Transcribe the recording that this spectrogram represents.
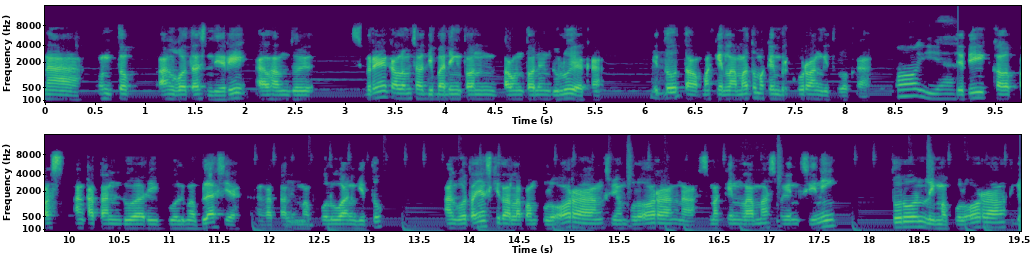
Nah, untuk anggota sendiri alhamdulillah sebenarnya kalau misalnya dibanding tahun tahun-tahun yang dulu ya, Kak. Hmm. Itu makin lama tuh makin berkurang gitu loh, Kak. Oh iya. Jadi kalau pas angkatan 2015 ya, angkatan 50-an gitu, anggotanya sekitar 80 orang, 90 orang. Nah, semakin lama semakin sini turun 50 orang, 30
